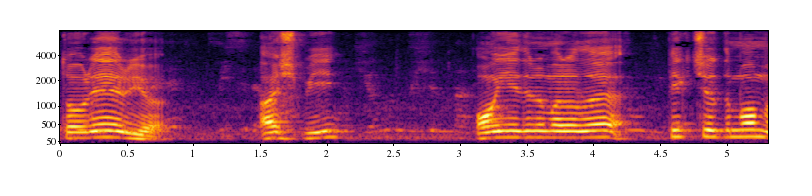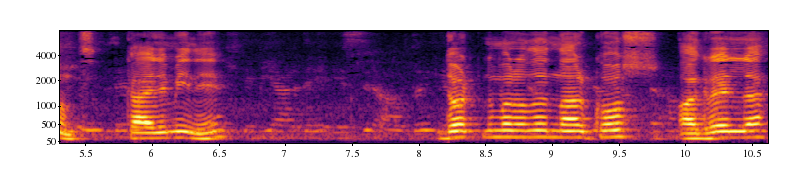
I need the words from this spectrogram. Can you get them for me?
Torreiro Ashby camın dışından 17 numaralı Picture the Moment Kylie Mini. bir yerde esir aldı. 4 numaralı Narcos Agrella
